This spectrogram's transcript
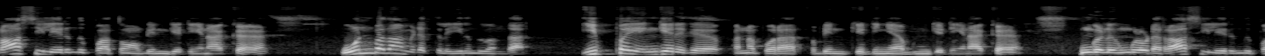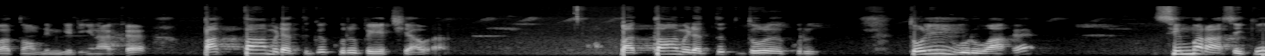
ராசியில இருந்து பார்த்தோம் அப்படின்னு கேட்டிங்கனாக்க ஒன்பதாம் இடத்துல இருந்து வந்தார். இப்போ எங்கே இருக்க பண்ண போறார் அப்படின்னு கேட்டிங்க அப்படின்னு கேட்டிங்கனாக்க உங்களை உங்களோட ராசியில இருந்து பார்த்தோம் அப்படின்னு கேட்டிங்கனாக்க பத்தாம் இடத்துக்கு குரு பயிற்சி ஆகுறார். பத்தாம் இடத்துக்கு தொ- குரு தொழில் குருவாக சிம்ம ராசிக்கு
